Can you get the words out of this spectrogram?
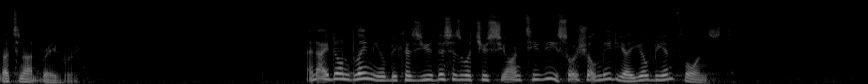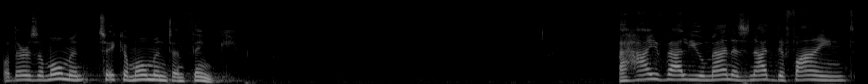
That's not bravery. And I don't blame you because you, this is what you see on TV, social media, you'll be influenced. But there is a moment, take a moment and think. A high value man is not defined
